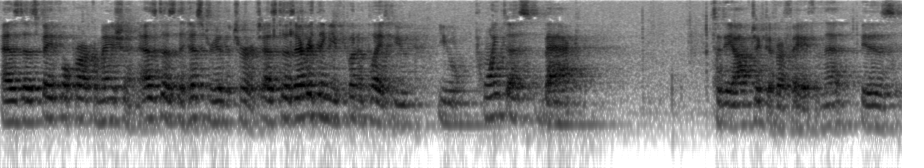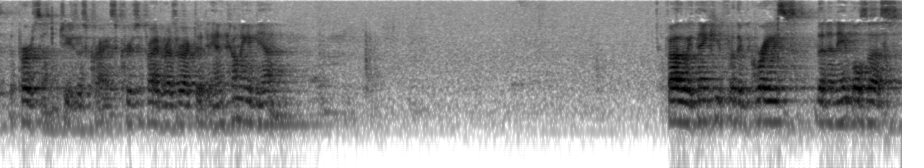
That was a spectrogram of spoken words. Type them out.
as does faithful proclamation, as does the history of the church, as does everything you've put in place. You, you point us back to the object of our faith, and that is the person, Jesus Christ, crucified, resurrected, and coming again. Father, we thank you for the grace that enables us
